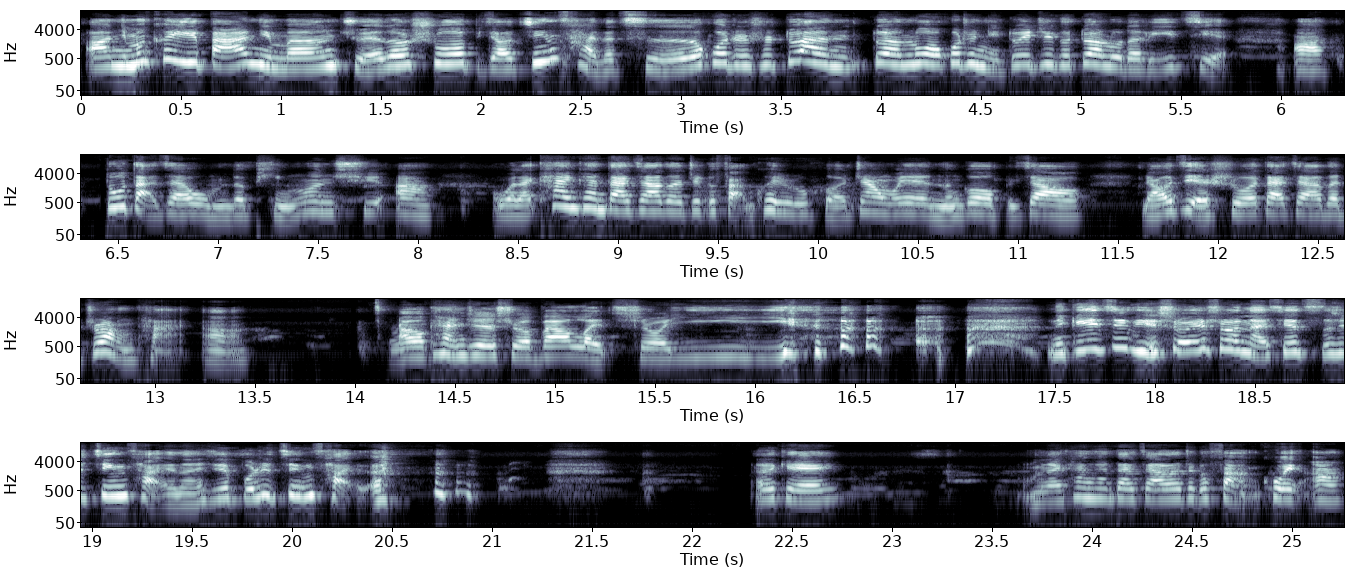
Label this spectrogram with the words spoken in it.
啊，你们可以把你们觉得说比较精彩的词，或者是段段落，或者你对这个段落的理解啊，都打在我们的评论区啊，我来看一看大家的这个反馈如何，这样我也能够比较了解说大家的状态啊。然后看这说 Violet 说一，你可以具体说一说哪些词是精彩的，哪些不是精彩的。OK，我们来看看大家的这个反馈啊。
